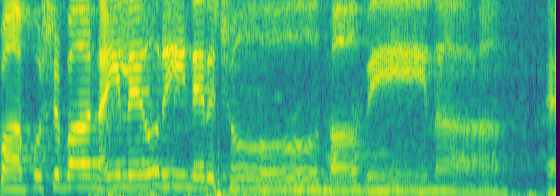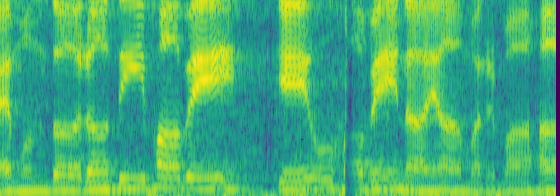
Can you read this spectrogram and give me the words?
পাপুষ বানাইলে ঋণের শোধ হবে না এমন দরদি ভাবে কেউ হবে না আমার মাহা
